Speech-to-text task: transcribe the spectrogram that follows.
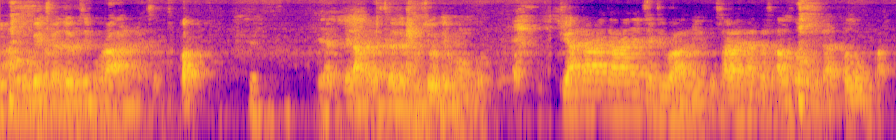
Aku gak jalur sing murahan, cepat. Ya, kita adalah jalur busuk ya monggo. Di antara caranya jadi wali itu salahnya terus al tidak pelupa.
